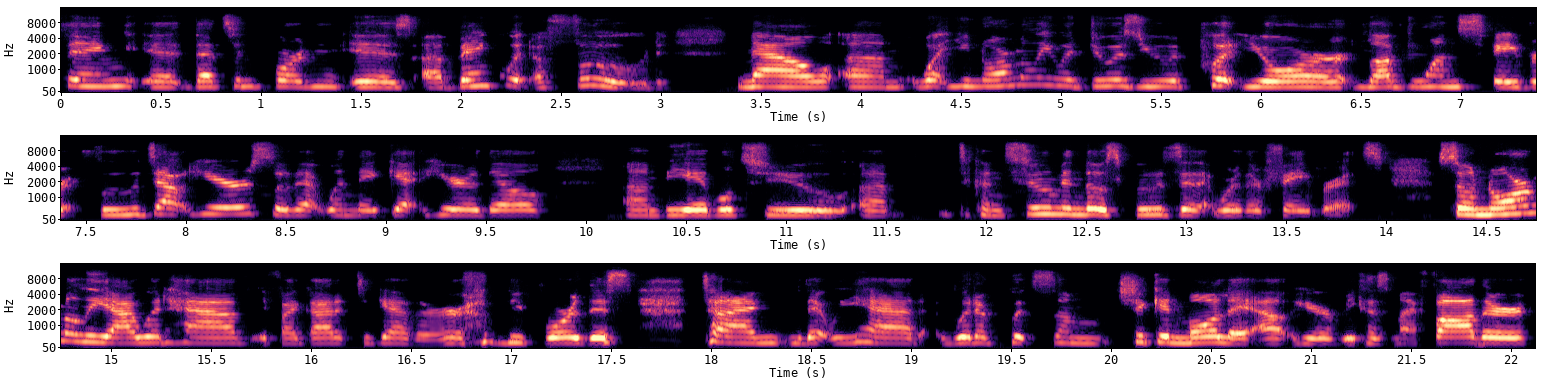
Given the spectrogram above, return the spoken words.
thing eh, that's important is a banquet of food. Now, um, what you normally would do is you would put your loved one's favorite foods out here so that when they get here, they'll um, be able to, uh, to consume in those foods that were their favorites. So normally I would have, if I got it together before this time that we had, would have put some chicken mole out here because my father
